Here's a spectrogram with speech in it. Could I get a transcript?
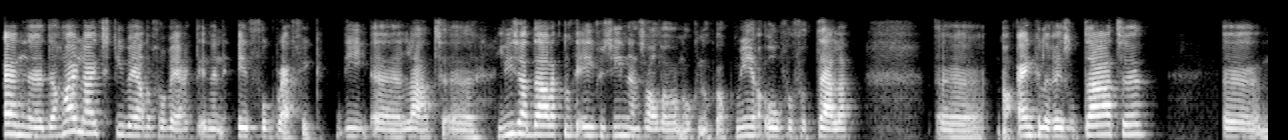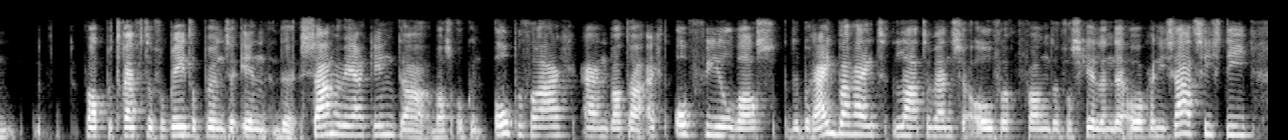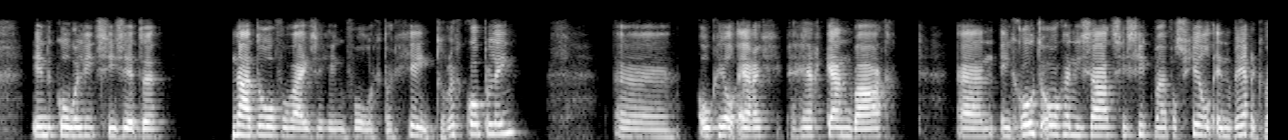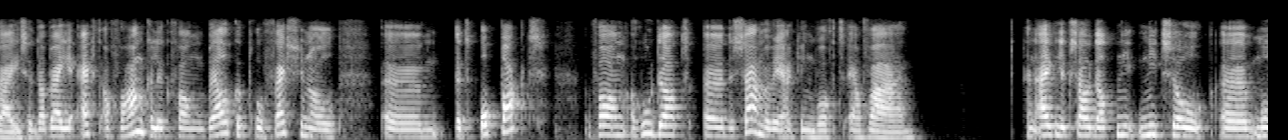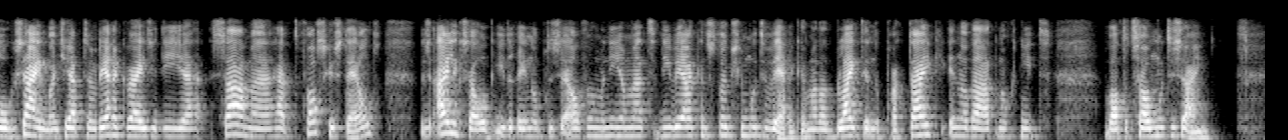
En uh, de highlights die werden verwerkt in een infographic. Die uh, laat Lisa dadelijk nog even zien en zal er dan ook nog wat meer over vertellen. nou, enkele resultaten. Ehm, wat betreft de verbeterpunten in de samenwerking, daar was ook een open vraag. En wat daar echt opviel was de bereikbaarheid laten wensen over van de verschillende organisaties die in de coalitie zitten. Na doorverwijziging volgt er geen terugkoppeling. Uh, ook heel erg herkenbaar. En in grote organisaties ziet men verschil in werkwijze. Daar ben je echt afhankelijk van welke professional Ehm, het oppakt van hoe dat uh, de samenwerking wordt ervaren. En eigenlijk zou dat niet, niet zo uh, mogen zijn, want je hebt een werkwijze die je samen hebt vastgesteld. Dus eigenlijk zou ook iedereen op dezelfde manier met die werkinstructie moeten werken. Maar dat blijkt in de praktijk inderdaad nog niet wat het zou moeten zijn.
